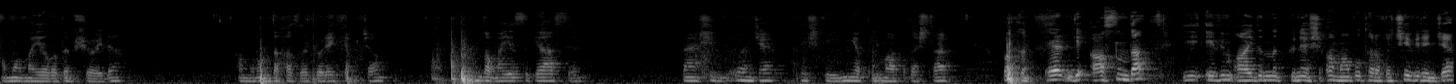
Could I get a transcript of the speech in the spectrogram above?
hamur mayaladım şöyle. Hamurum da hazır börek yapacağım. Bunun da mayası gelsin. Ben şimdi önce keşkeğimi yapayım arkadaşlar. Bakın er- aslında e, evim aydınlık güneş ama bu tarafa çevirince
